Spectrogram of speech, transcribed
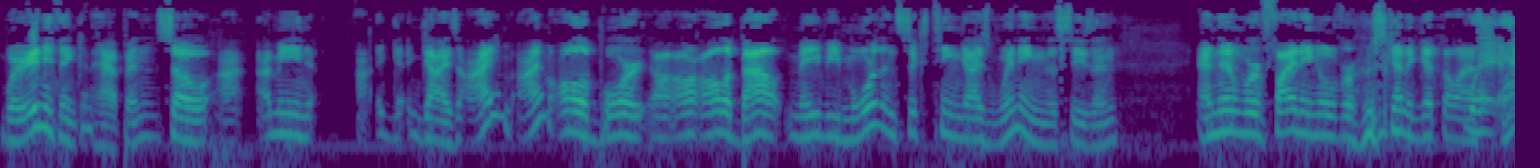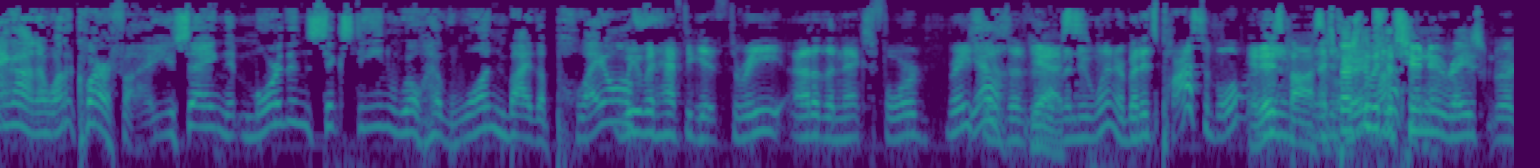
where anything can happen. So I, I mean, guys, I'm I'm all aboard, uh, all about maybe more than 16 guys winning this season, and then we're fighting over who's going to get the last. Wait, spot. hang on. I want to clarify. Are you saying that more than 16 will have won by the playoff? We would have to get three out of the next four races Yeah. of, Yes. of a new winner, but it's possible. It I is mean, possible. Especially very with the two new race, or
